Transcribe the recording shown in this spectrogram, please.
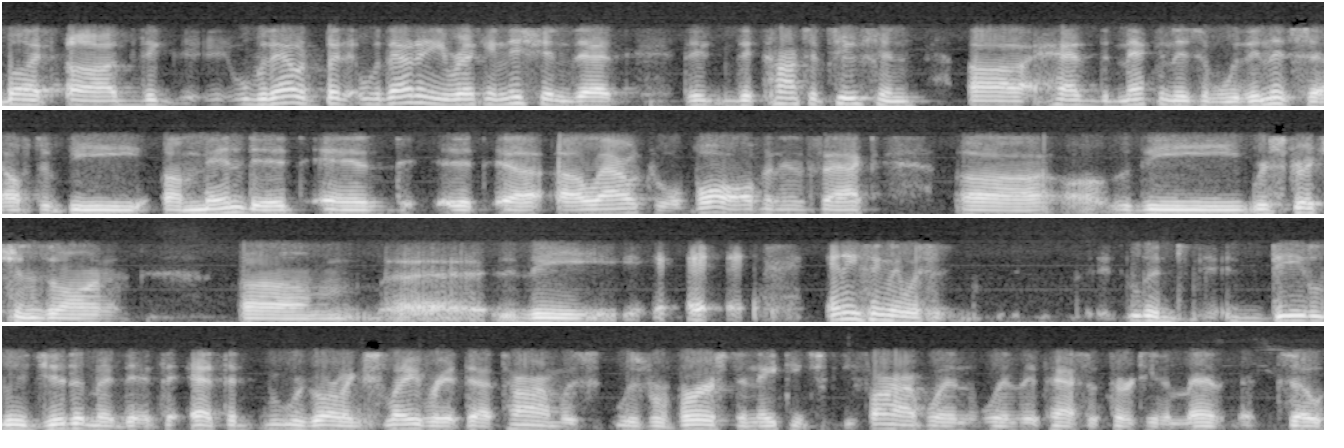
But uh, the, without, but without any recognition that the, the Constitution uh, had the mechanism within itself to be amended and it, uh, allowed to evolve, and in fact, uh, the restrictions on um, uh, the anything that was delegitimate at the, at the, regarding slavery at that time was was reversed in 1865 when when they passed the 13th Amendment. So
